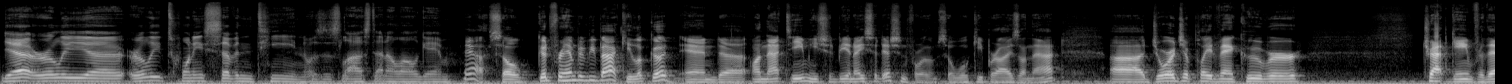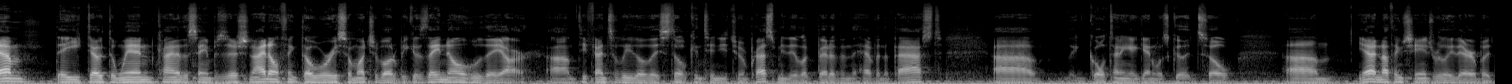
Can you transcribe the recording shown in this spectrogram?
Yeah, early uh, early 2017 was his last NLL game. Yeah, so good for him to be back. He looked good, and uh, on that team, he should be a nice addition for them. So we'll keep our eyes on that. Uh, Georgia played Vancouver. Trap game for them. They eked out the win, kind of the same position. I don't think they'll worry so much about it because they know who they are. Um, defensively, though, they still continue to impress me. They look better than they have in the past. Uh, goaltending again was good. So, um, yeah, nothing's changed really there. But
